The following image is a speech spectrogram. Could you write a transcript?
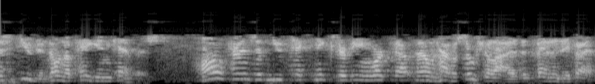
the student on a pagan campus. All kinds of new techniques are being worked out now on how to socialize at Vanity Fair.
